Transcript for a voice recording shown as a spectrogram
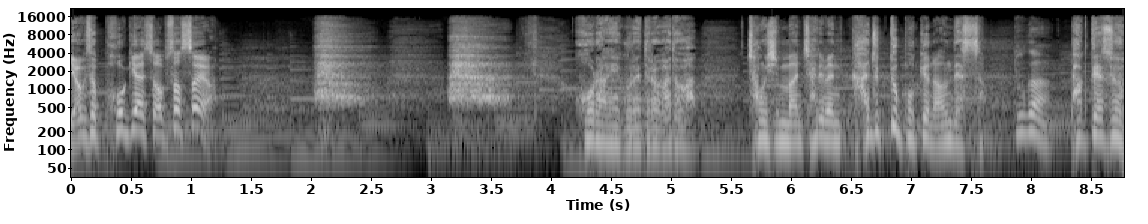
여기서 포기할 수 없었어요. 하, 하, 호랑이 굴에 들어가도 정신만 차리면 가죽도 벗겨 나온댔어. 누가? 박대수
